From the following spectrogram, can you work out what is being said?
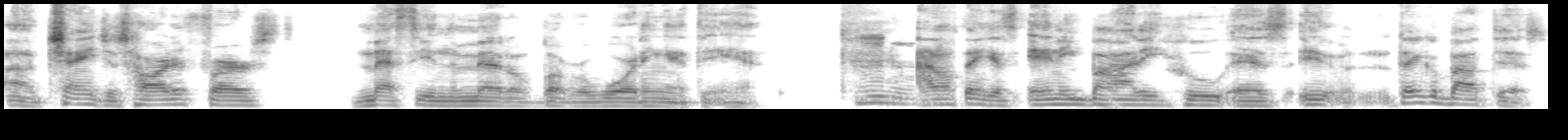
Uh, change is hard at first, messy in the middle, but rewarding at the end. Mm-hmm. I don't think it's anybody who is think about this.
